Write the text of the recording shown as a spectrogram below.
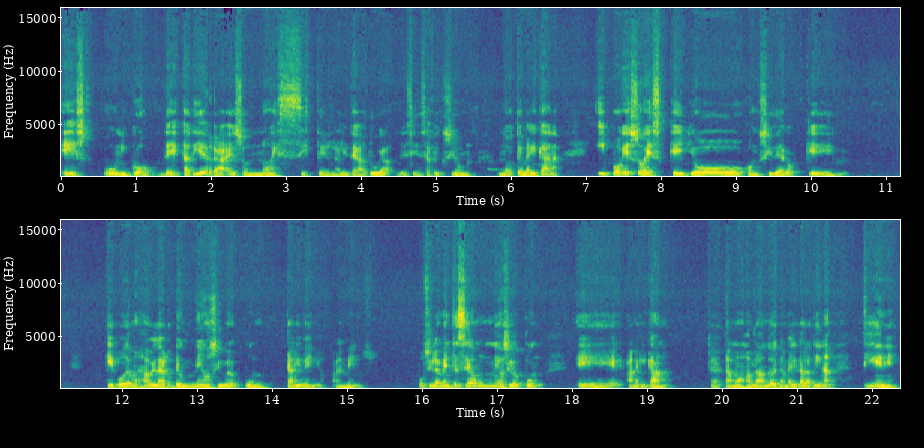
es único de esta tierra, eso no existe en la literatura de ciencia ficción norteamericana y por eso es que yo considero que, que podemos hablar de un neo-cyberpunk caribeño, al menos. Posiblemente sea un neo-cyberpunk eh, americano. Estamos hablando de que América Latina tiene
